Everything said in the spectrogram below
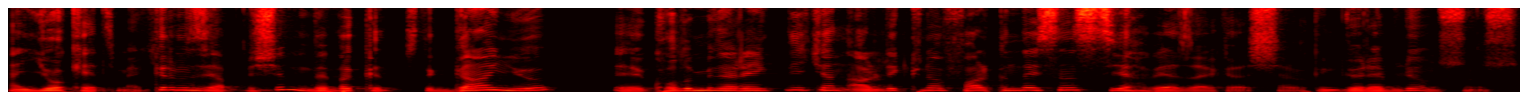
hani yok etmek. Kırmızı yapmışım ve bakın işte Ganyu e, Columbine renkliyken Arlecchino farkındaysanız siyah beyaz arkadaşlar. Bakın görebiliyor musunuz?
